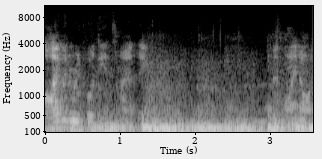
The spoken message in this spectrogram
I'm gonna record the entire thing. And why not?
